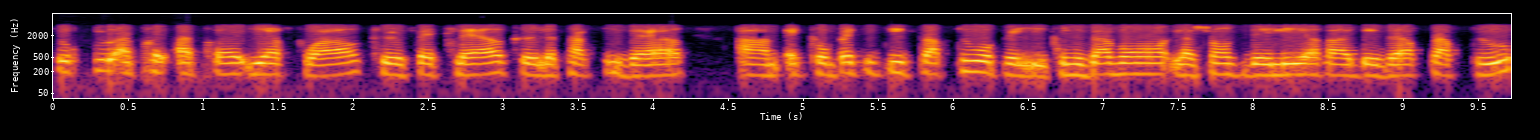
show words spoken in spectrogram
surtout après, après hier soir que c'est clair que le Parti vert euh, est compétitif partout au pays, que nous avons la chance d'élire euh, des verts partout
